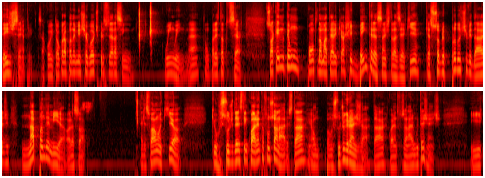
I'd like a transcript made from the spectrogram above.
desde sempre, sacou? Então, quando a pandemia chegou, tipo, eles fizeram assim, win-win, né? Então, parece que tá tudo certo. Só que ainda tem um ponto da matéria que eu achei bem interessante trazer aqui, que é sobre produtividade na pandemia, olha só. Eles falam aqui, ó, que o estúdio deles tem 40 funcionários, tá? É um, é um estúdio grande já, tá? 40 funcionários é muita gente. E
